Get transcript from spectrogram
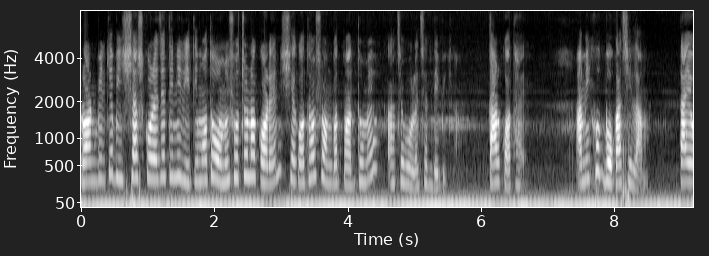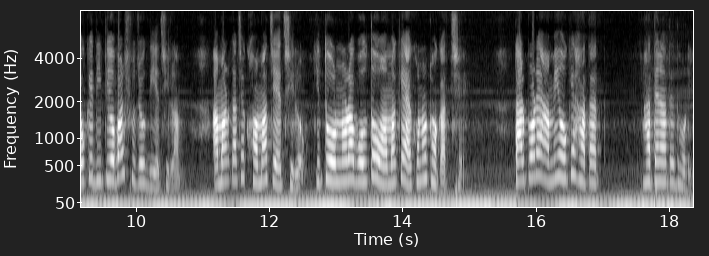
রণবীরকে বিশ্বাস করে যে তিনি রীতিমতো অনুশোচনা করেন, সে কথাও সংবাদ মাধ্যমে কাছে বলেছেন দীপিকা তার কথায়, আমি খুব বোকা ছিলাম, তাই ওকে দ্বিতীয়বার সুযোগ দিয়েছিলাম। আমার কাছে ক্ষমা চেয়েছিল, কিন্তু অন্যরা বলতো ও আমাকে এখনও ঠকাচ্ছে। তারপরে আমি ওকে হাতা, হাতে নাতে ধরি।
